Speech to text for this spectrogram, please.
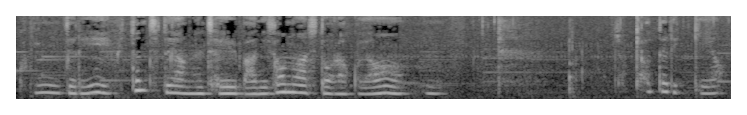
고객님들이 피톤치드 향을 제일 많이 선호하시더라고요. 음. 좀 켜드릴게요.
